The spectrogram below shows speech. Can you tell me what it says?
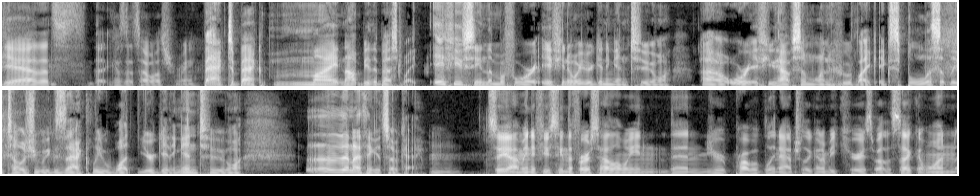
Yeah, that's because that's how it was for me. back to back might not be the best way. If you've seen them before, if you know what you're getting into, uh, or if you have someone who like explicitly tells you exactly what you're getting into, uh, then I think it's okay. So yeah, I mean, if you've seen the first Halloween, then you're probably naturally going to be curious about the second one.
